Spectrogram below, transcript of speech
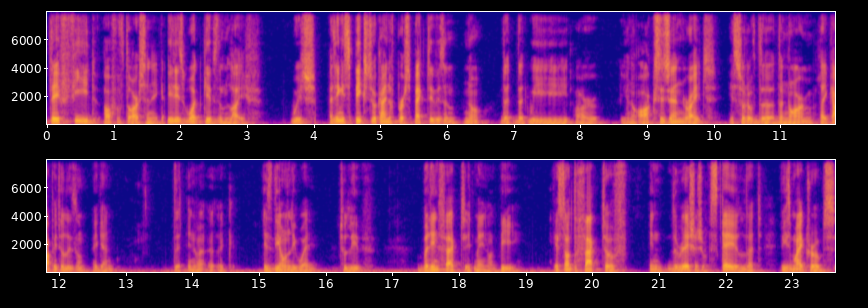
they feed off of the arsenic. It is what gives them life, which I think it speaks to a kind of perspectivism, no? that that we are you know oxygen right is sort of the the norm like capitalism again that you know uh, like is the only way to live. But in fact it may not be. It's not the fact of in the relationship of scale that these microbes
